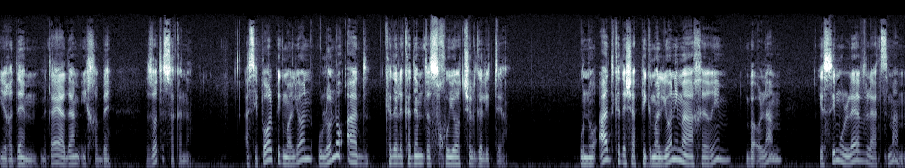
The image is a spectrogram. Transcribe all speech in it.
ירדם, מתי האדם יכבה. זאת הסכנה. הסיפור על פיגמליון הוא לא נועד כדי לקדם את הזכויות של גליתיה. הוא נועד כדי שהפיגמליונים האחרים בעולם ישימו לב לעצמם,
